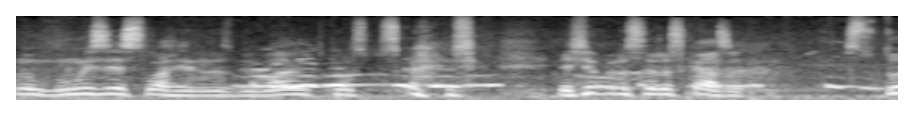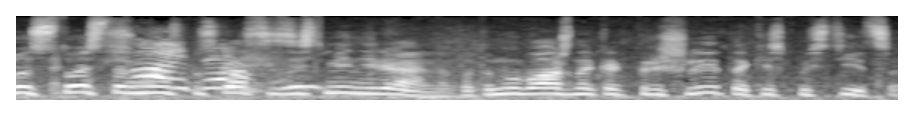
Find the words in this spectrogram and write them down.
ну, мы здесь лагерь разбиваем, потом спускаемся. Я тебе просто рассказываю. С той, с той стороны спускаться с детьми нереально, потому важно, как пришли, так и спуститься.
